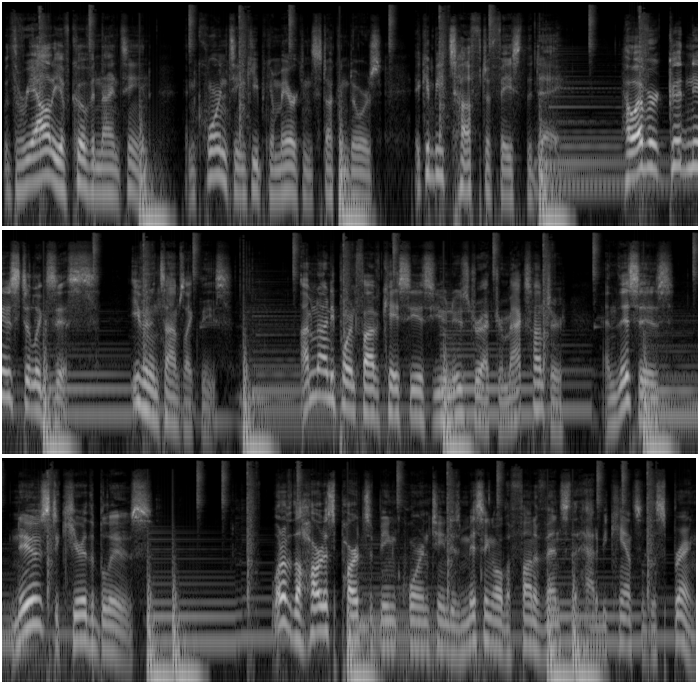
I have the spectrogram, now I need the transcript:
With the reality of COVID 19 and quarantine keeping Americans stuck indoors, it can be tough to face the day. However, good news still exists, even in times like these. I'm 90.5 KCSU News Director Max Hunter, and this is News to Cure the Blues. One of the hardest parts of being quarantined is missing all the fun events that had to be canceled this spring.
